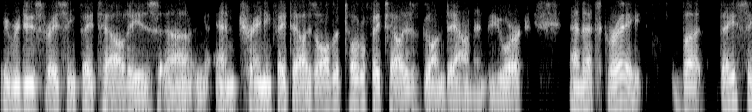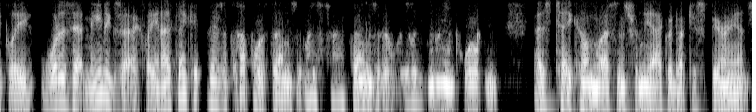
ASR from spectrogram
we reduce racing fatalities uh, and training fatalities. All the total fatalities have gone down in New York, and that's great. But basically, what does that mean exactly? And I think there's a couple of things, at least three things that are really, really important as take home lessons from the aqueduct experience.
